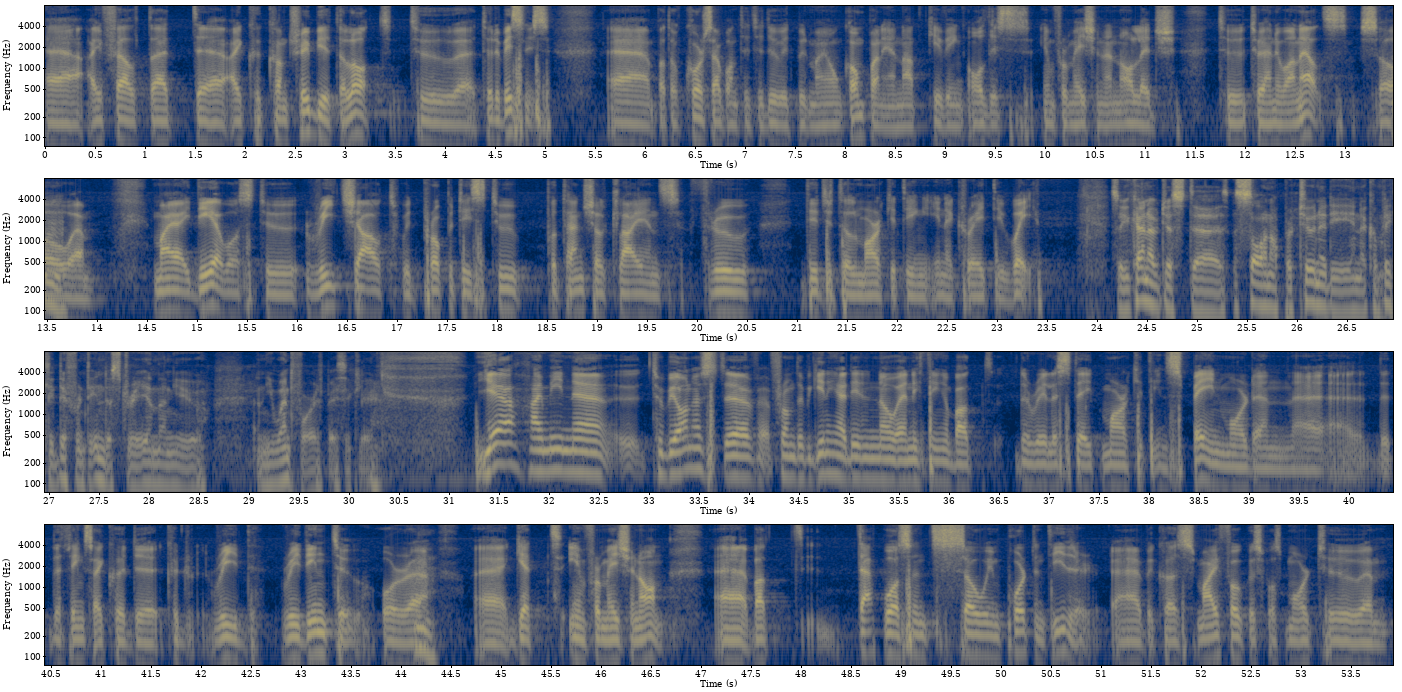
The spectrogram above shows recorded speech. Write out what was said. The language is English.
uh, I felt that uh, I could contribute a lot to uh, to the business. Uh, but of course, I wanted to do it with my own company and not giving all this information and knowledge to to anyone else. So. Mm. Um, my idea was to reach out with properties to potential clients through digital marketing in a creative way. So you kind of just uh, saw an opportunity in a completely different industry, and then you and you went for it, basically. Yeah, I mean, uh, to be honest, uh, from the beginning, I didn't know anything about the real estate market in Spain more than uh, the, the, things I could uh, could read read into or mm. get information on. but that wasn't so important either uh, because my focus was more to um,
